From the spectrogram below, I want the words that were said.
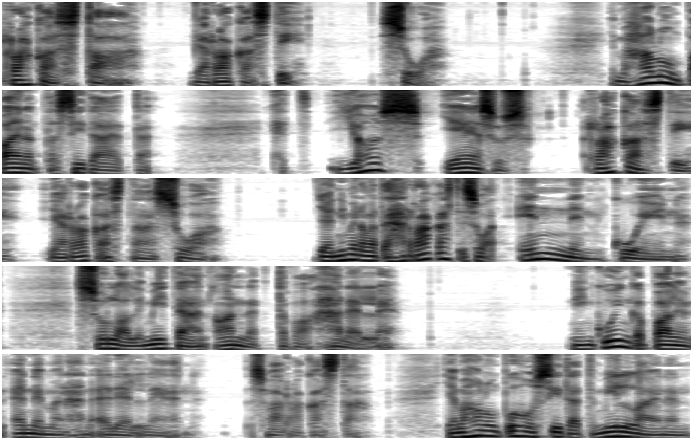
rakastaa ja rakasti sua. Ja mä haluan painottaa sitä, että, että jos Jeesus rakasti ja rakastaa sua, ja nimenomaan, että hän rakasti sua ennen kuin sulla oli mitään annettavaa hänelle – niin kuinka paljon enemmän hän edelleen sua rakastaa. Ja mä haluan puhua siitä, että millainen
